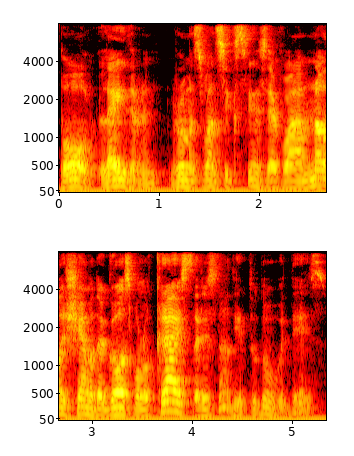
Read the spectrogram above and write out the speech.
Paul later in Romans 1.16 says, For I am not ashamed of the gospel of Christ, there is nothing to do with this.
